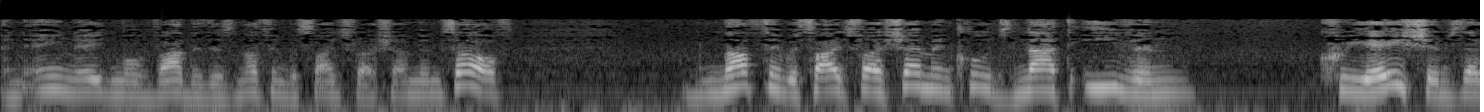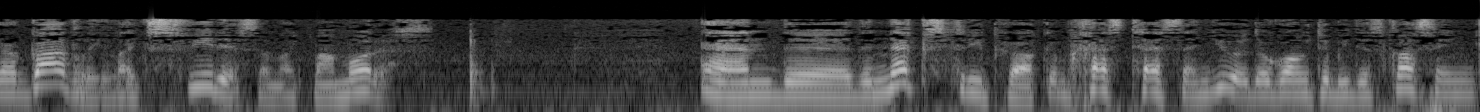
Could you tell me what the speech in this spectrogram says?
and Ein Eid there's nothing besides for Hashem himself, nothing besides for Hashem includes not even creations that are godly, like Sfiris and like Mamoris. And uh, the next three prakim, Ches, Tes, and Yud, are going to be discussing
